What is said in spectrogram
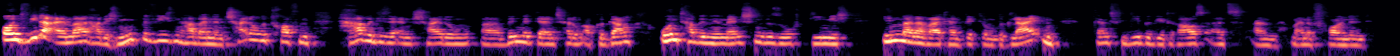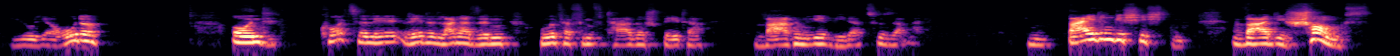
Und wieder einmal habe ich Mut bewiesen, habe eine Entscheidung getroffen, habe diese Entscheidung, äh, bin mit der Entscheidung auch gegangen und habe mir Menschen gesucht, die mich in meiner Weiterentwicklung begleiten. Ganz viel Liebe geht raus als an meine Freundin Julia Rode. Und kurze Rede, langer Sinn, ungefähr fünf Tage später waren wir wieder zusammen. Beiden Geschichten war die Chance,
